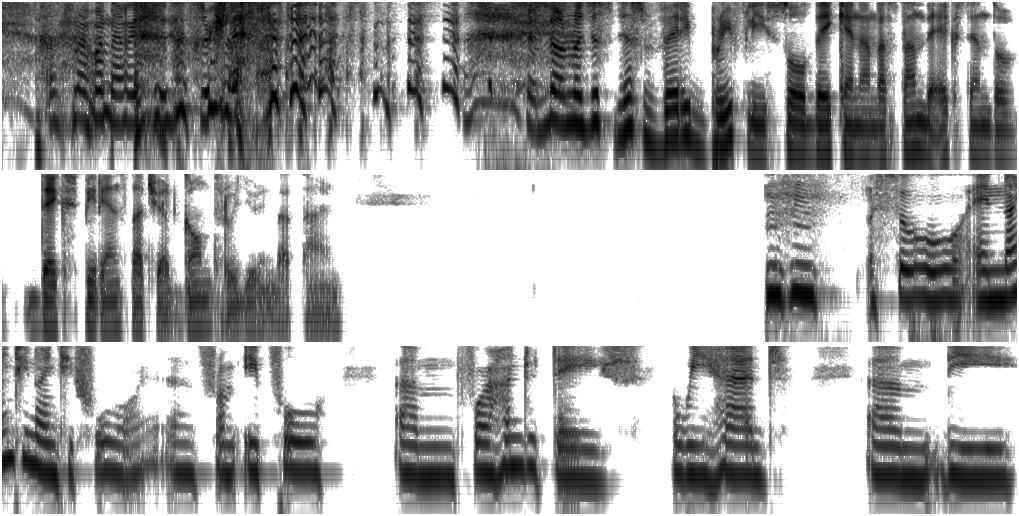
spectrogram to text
oh, now it's a history lesson. no, no, just just very briefly, so they can understand the extent of the experience that you had gone through during that time. Mm-hmm. So in 1994, uh, from April um, for 100 days, we had um, the,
